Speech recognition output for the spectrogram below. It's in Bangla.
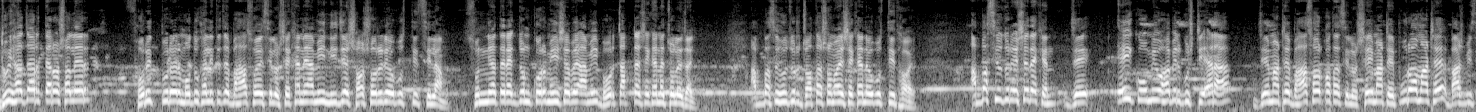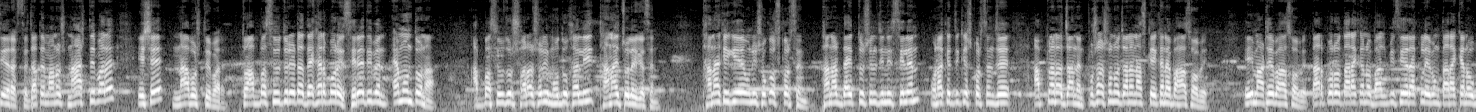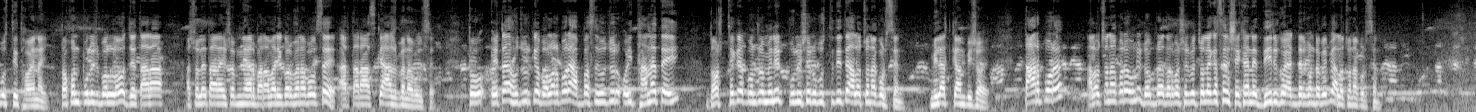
দুই হাজার তেরো সালের ফরিদপুরের মধুখালীতে যে বাহাস হয়েছিল, সেখানে আমি নিজে সশরীরে উপস্থিত ছিলাম। সুনিয়াতের একজন কর্মী হিসেবে আমি ভোর চারটায় সেখানে চলে যাই। আব্বাসী হুজুর যথাসময়ে সেখানে উপস্থিত হয়। আব্বাসী হুজুর এসে দেখেন যে এই কৌমি ওহাবির গোষ্ঠী, এরা যে মাঠে ভাস হওয়ার কথা ছিল, সেই মাঠে পুরো মাঠে বাস বিছিয়ে রাখছে, যাতে মানুষ না আসতে পারে, এসে না বসতে পারে। তো আব্বাসী হুজুর এটা দেখার পরে ছেড়ে দিবেন, এমন তো না। আব্বাসী হুজুর সরাসরি মধুখালী থানায় চলে গেছেন। থানাকে গিয়ে উনি শোকস করছেন। থানার দায়িত্বশীল যিনি ছিলেন, ওনাকে জিজ্ঞেস করছেন যে, আপনারা জানেন, প্রশাসনও জানেন আজকে এখানে বাস হবে। এই মাঠে বাস হবে। তারপরও তারা কেন বাস বিছিয়ে রাখল এবং তারা কেন উপস্থিত হয় নাই? তখন পুলিশ বলল যে তারা আসলে তারা এইসব নিয়ে আর বাড়াবাড়ি করবে না বলছে, আর তারা আজকে আসবে না বলছে। তো এটা হুজুরকে বলার পরে আব্বাসী হুজুর ওই থানাতেই দশ থেকে পনেরো মিনিট পুলিশের উপস্থিতিতে আলোচনা করছেন, মিলাদ ক্যাম্প বিষয়ে। তারপরে আলোচনা করে উনি ডোবরা দরবার চলে গেছেন, সেখানে দীর্ঘ এক দেড় ঘণ্টা আলোচনা করছেন।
